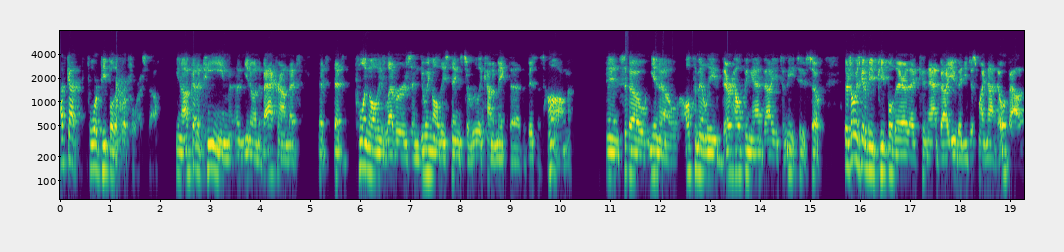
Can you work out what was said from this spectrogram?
I've got four people that work for us though. You know, I've got a team, uh, you know, in the background that's, that's, that's pulling all these levers and doing all these things to really kind of make the, the business hum and so, you know, ultimately they're helping add value to me too. So there's always going to be people there that can add value that you just might not know about.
